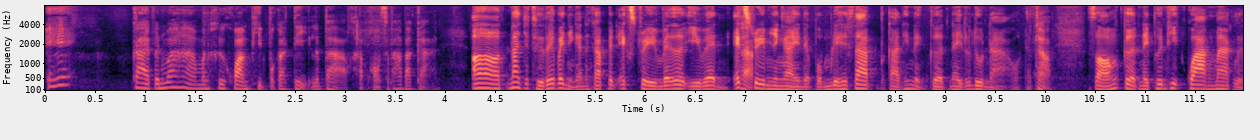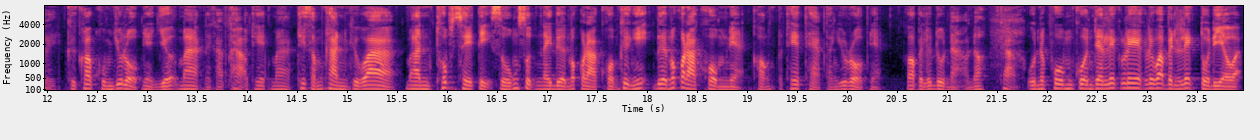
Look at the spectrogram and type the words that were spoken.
เอ๊ะกลายเป็นว่ามันคือความผิดปกติหรือเปล่าครับของสภาพอากาศ เอ่อน่าจะถือได้เป็นอย่างนั้นนะครับ เป็น extreme weather event extreme ยังไงเนี่ยผมเรียนให้ทราบประการที่ 1 เกิดในฤดูหนาวนะคครัรับบสองเกิดในพื้นที่กว้างมากเลย คือครอบคลุมยุโรปเนี่ยเยอะมากนะครับหลายประเทศมากที่สำคัญคือว่ามันทุบสถิติสูงสุดในเดือนมกราคม คืออย่างนี้เดือนมกราคมเนี่ยของประเทศแถบทางยุโรปเนี่ย ก็เป็นฤดูหนาวเนาะครับอุณหภูมิควรจะเรียกเรียกเรียกว่าเป็นเลขตัวเดียวอะ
